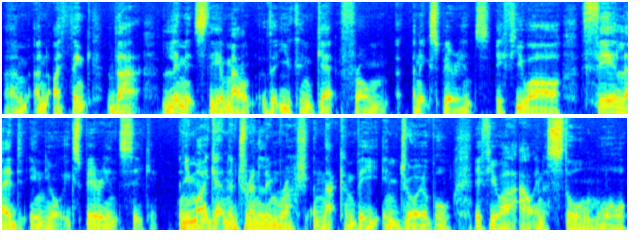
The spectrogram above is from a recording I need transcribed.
Um, and I think that limits the amount that you can get from an experience if you are fear led in your experience seeking. And you might get an adrenaline rush, and that can be enjoyable if you are out in a storm or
